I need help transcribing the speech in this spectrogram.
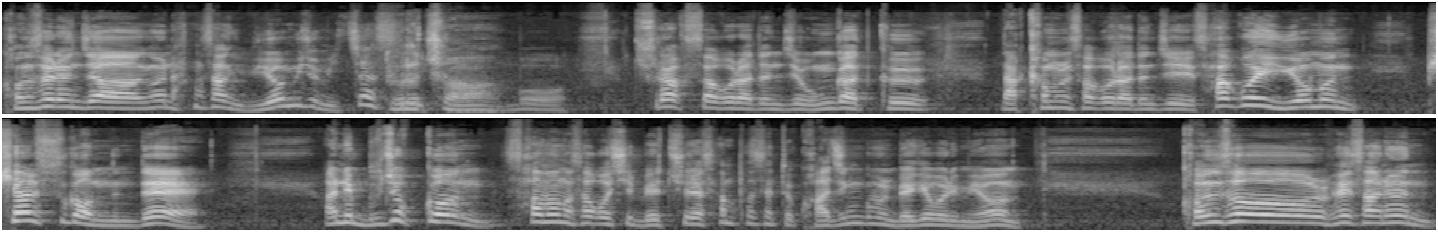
건설 현장은 항상 위험이 좀 있지 않습니까? 그렇죠. 뭐 추락 사고라든지 온갖 그 낙하물 사고라든지 사고의 위험은 피할 수가 없는데 아니 무조건 사망 사고 시 매출의 3% 과징금을 매겨버리면 건설 회사는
